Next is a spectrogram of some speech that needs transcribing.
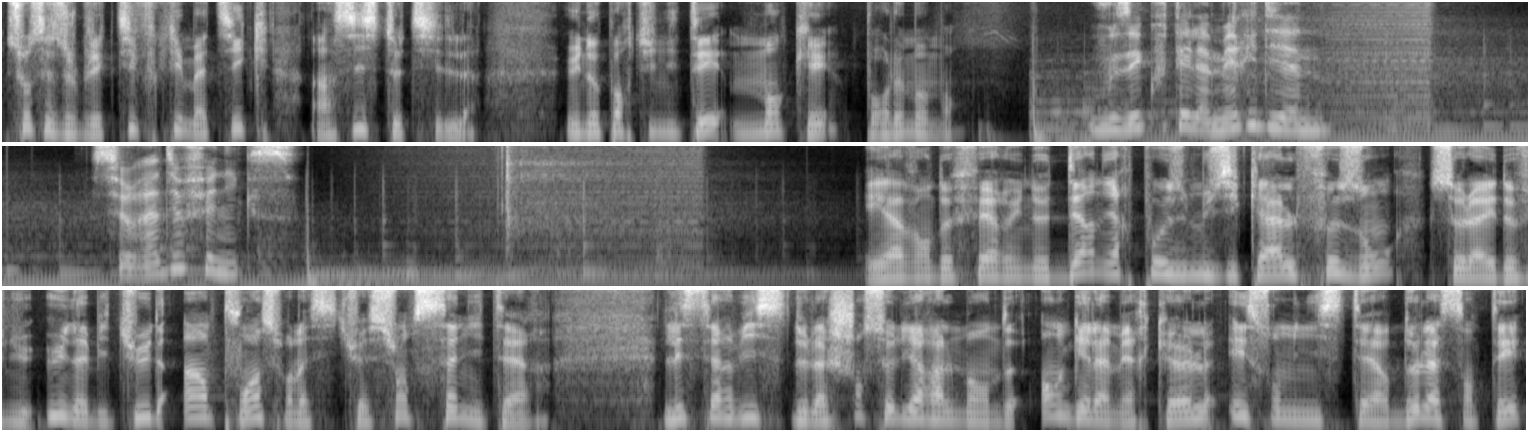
sur ses objectifs climatiques, insiste-t-il. Une opportunité manquée pour le moment. Vous écoutez La Méridienne sur Radio Phoenix. Et avant de faire une dernière pause musicale, faisons, cela est devenu une habitude, un point sur la situation sanitaire. Les services de la chancelière allemande Angela Merkel et son ministère de la Santé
